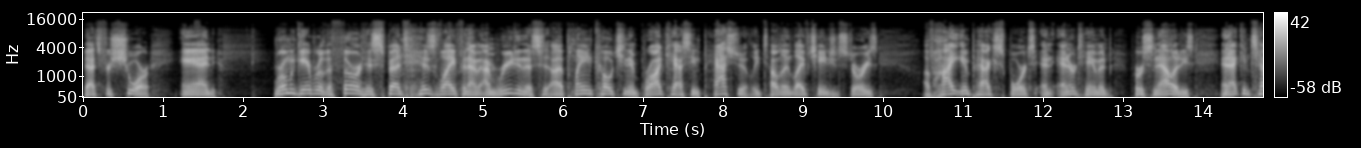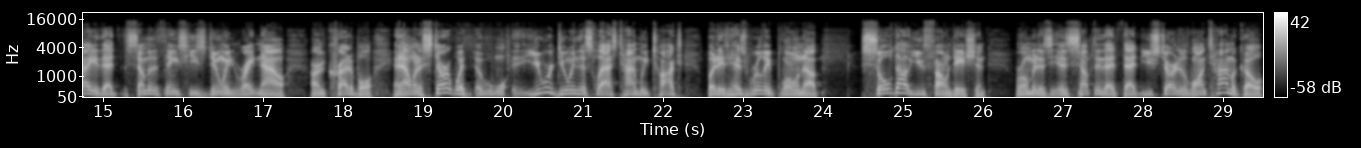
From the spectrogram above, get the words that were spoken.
That's for sure. And Roman Gabriel III has spent his life, and I'm, I'm reading this, uh, playing, coaching, and broadcasting passionately, telling life changing stories of high impact sports and entertainment personalities. And I can tell you that some of the things he's doing right now are incredible. And I want to start with uh, you were doing this last time we talked, but it has really blown up. Sold Out Youth Foundation, Roman, is, is something that, that you started a long time ago.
